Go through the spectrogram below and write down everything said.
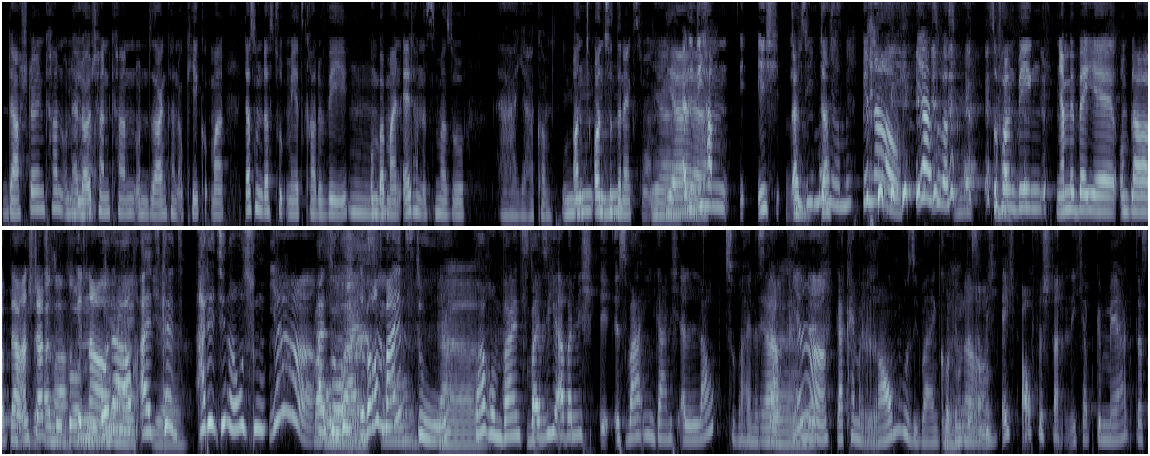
darstellen kann und erläutern kann und sagen kann, okay, guck mal, das und das tut mir jetzt gerade weh. Und bei meinen Eltern ist es immer so, Ah, ja, komm. On, on to the next one. Ja. Ja, also ja. die haben ich also das genau ja sowas so von wegen Nyamebeye und bla bla bla anstatt Also genau Oder Ja. auch als Ja. Kind. Hat den Tina Ausu. ja Also, weinst warum weinst du Ja. Warum weinst du? Weil sie aber nicht, es war ihnen gar nicht erlaubt zu weinen. Es Ja. gab keine, Ja. gar keinen Raum, wo sie weinen konnten. Und das Genau. habe ich echt auch verstanden. Ich habe gemerkt, dass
